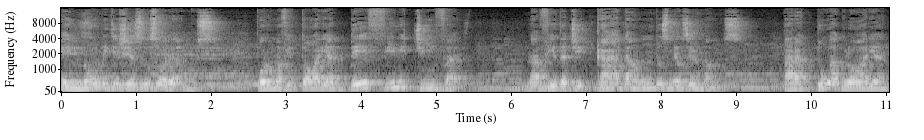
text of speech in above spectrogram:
Em nome de Jesus oramos por uma vitória definitiva na vida de cada um dos meus irmãos, para a tua glória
